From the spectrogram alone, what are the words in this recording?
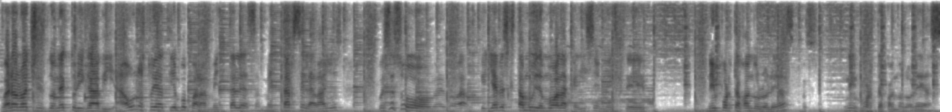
Buenas noches, don Héctor y Gaby. Aún no estoy a tiempo para mentarles, mentársela a baños. Pues eso, que ya ves que está muy de moda que dicen, este, no importa cuándo lo leas, pues no importa cuándo lo leas.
